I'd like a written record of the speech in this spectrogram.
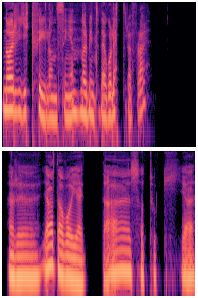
Når gikk frilansingen? Når begynte det å gå lettere for deg? Er, ja, da var jeg der, så tok jeg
